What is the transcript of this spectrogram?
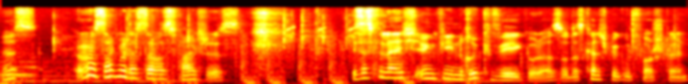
Was? Irgendwas sagt mir, dass da was falsch ist. Ist das vielleicht irgendwie ein Rückweg oder so? Das kann ich mir gut vorstellen.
